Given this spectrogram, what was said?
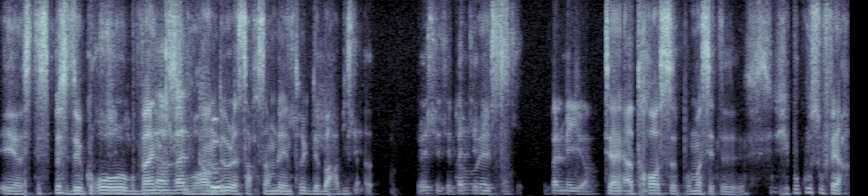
cette espèce de gros van qui s'ouvre en deux, là, ça ressemblait à un truc de Barbie. Ouais, c'est pas ah terrible, c'est pas le meilleur. C'est atroce, pour moi, c'était... j'ai beaucoup souffert.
